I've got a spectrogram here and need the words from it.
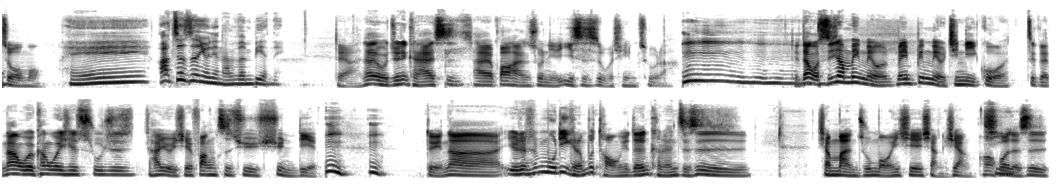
做梦，哎，啊，这真的有点难分辨呢。对啊，但是我觉得你可能还是还有包含说你的意思是我清楚啦。嗯嗯嗯，对，但我实际上并没有没并没有经历过这个。那我有看过一些书，就是还有一些方式去训练。嗯嗯，对，那有的是目的可能不同，有的人可能只是想满足某一些想象，或者是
